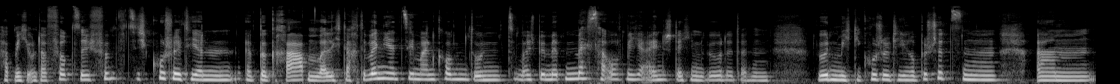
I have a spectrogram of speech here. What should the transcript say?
habe mich unter 40, 50 Kuscheltieren äh, begraben, weil ich dachte, wenn jetzt jemand kommt und zum Beispiel mit einem Messer auf mich einstechen würde, dann würden mich die Kuscheltiere beschützen. Ähm,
